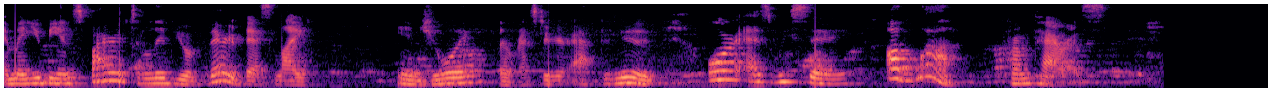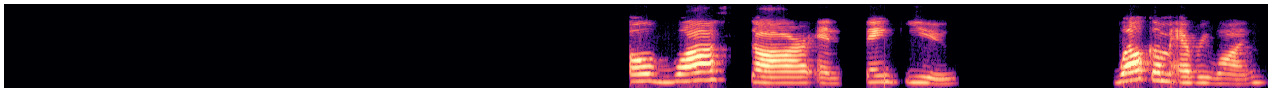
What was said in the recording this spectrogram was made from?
and may you be inspired to live your very best life. Enjoy the rest of your afternoon, or as we say, au revoir from Paris. Au revoir, Star, and thank you. Welcome, everyone.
